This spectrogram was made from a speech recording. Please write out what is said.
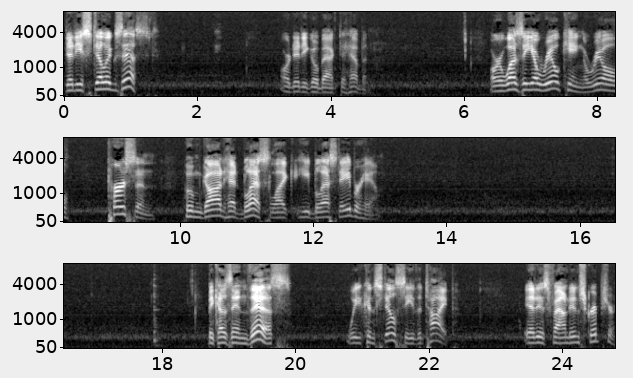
Did he still exist? Or did he go back to heaven? Or was he a real king, a real person whom God had blessed like he blessed Abraham? Because in this, we can still see the type. It is found in Scripture.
